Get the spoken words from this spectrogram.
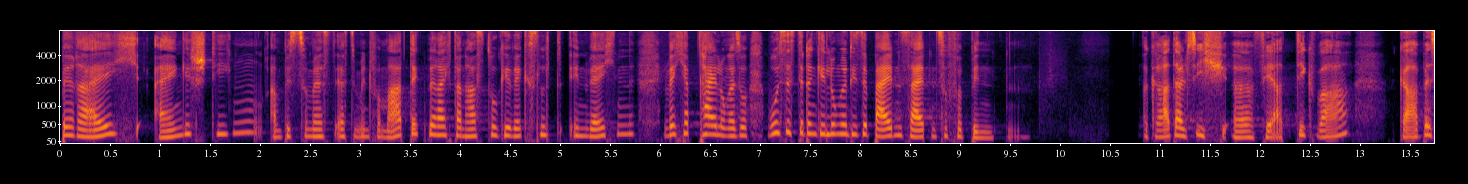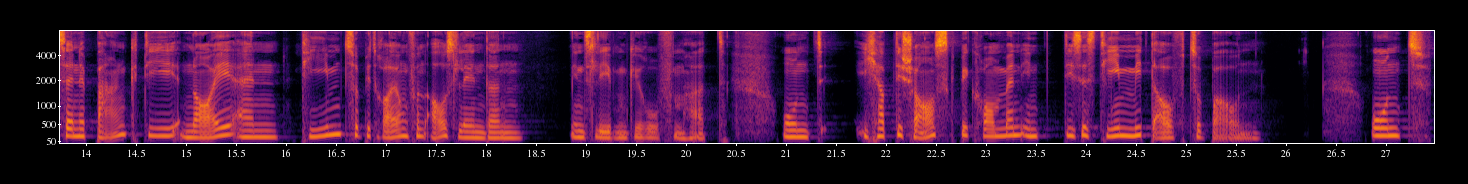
Bankbereich eingestiegen, bis zum erst, erst im Informatikbereich, dann hast du gewechselt in welchen, in welche Abteilung? Also wo ist es dir dann gelungen, diese beiden Seiten zu verbinden? Gerade als ich äh, fertig war, gab es eine Bank, die neu ein Team zur Betreuung von Ausländern ins Leben gerufen hat. Und ich habe die Chance bekommen, in dieses Team mit aufzubauen. Und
